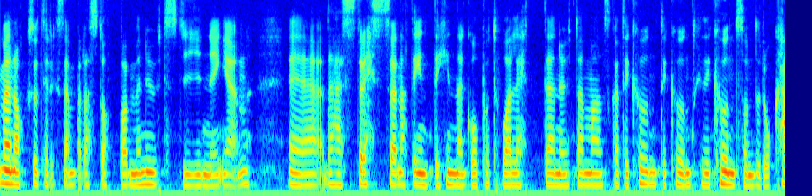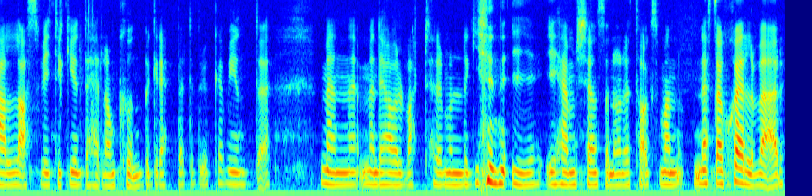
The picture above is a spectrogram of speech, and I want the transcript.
Men också till exempel att stoppa minutstyrningen. Eh, det här stressen att inte hinna gå på toaletten utan man ska till kund, till kund, till kund som det då kallas. Vi tycker ju inte heller om kundbegreppet, det brukar vi inte. Men, men det har väl varit terminologin i, i hemtjänsten under ett tag som man nästan själv är,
